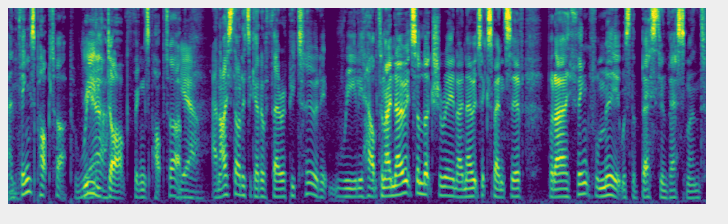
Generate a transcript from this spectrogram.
and things popped up. Really Mm. Yeah. dark things popped up. Yeah. And I started to go to therapy too, and it really helped. And I know it's a luxury and I know it's expensive, but I think for me it was the best investment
